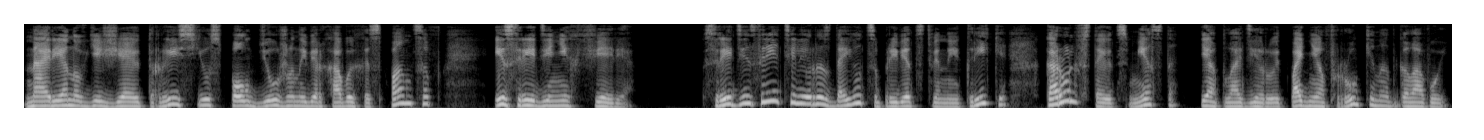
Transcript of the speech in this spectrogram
На арену въезжают рысью с полдюжины верховых испанцев, и среди них Ферия. Среди зрителей раздаются приветственные крики, король встает с места и аплодирует, подняв руки над головой.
